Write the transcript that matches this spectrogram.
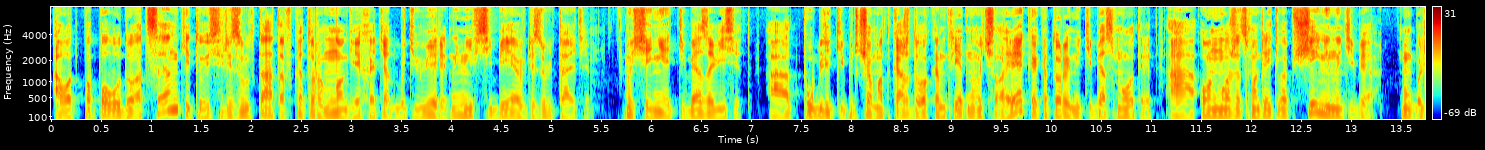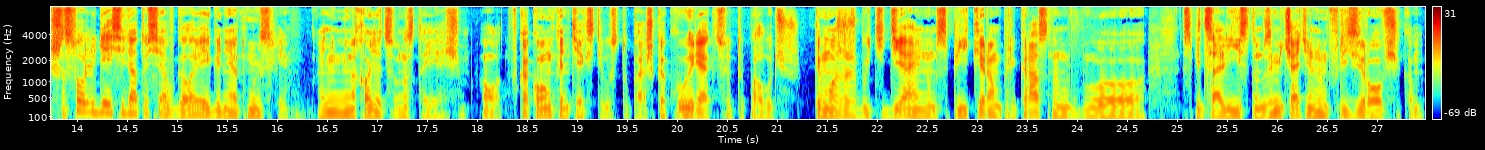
А вот по поводу оценки, то есть результатов, в котором многие хотят быть уверены, не себе, в результате, вообще не от тебя зависит, а от публики, причем от каждого конкретного человека, который на тебя смотрит. А он может смотреть вообще не на тебя. Ну, большинство людей сидят у себя в голове и гоняют мысли. Они не находятся в настоящем. Вот. В каком контексте выступаешь? Какую реакцию ты получишь? Ты можешь быть идеальным спикером, прекрасным э, специалистом, замечательным фрезеровщиком.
